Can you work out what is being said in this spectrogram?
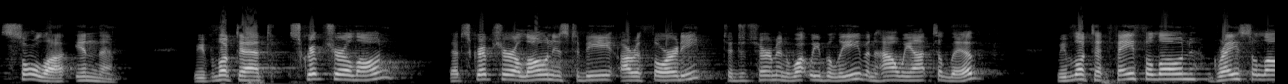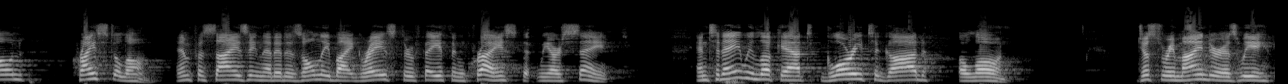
sola, in them. We've looked at Scripture alone, that Scripture alone is to be our authority to determine what we believe and how we ought to live. We've looked at faith alone, grace alone, Christ alone, emphasizing that it is only by grace through faith in Christ that we are saved. And today we look at glory to God alone. Just a reminder as we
